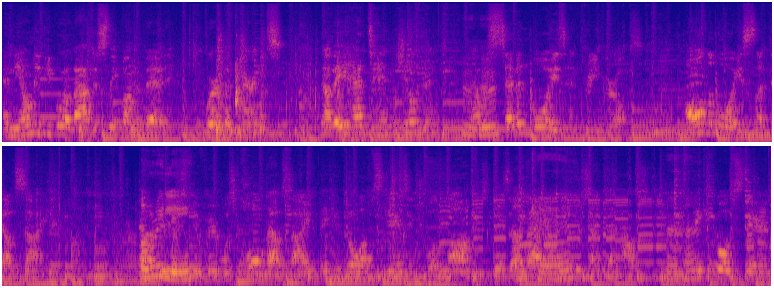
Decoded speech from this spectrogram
And the only people allowed to sleep on the bed were the parents. Now they had 10 children. That was Mhm. seven boys and three girls. All the boys slept outside. Oh, Now, if it was- really? If it was cold outside, they could go upstairs into a loft. There's a ladder on the other side of the house. Uh-huh. They could go upstairs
